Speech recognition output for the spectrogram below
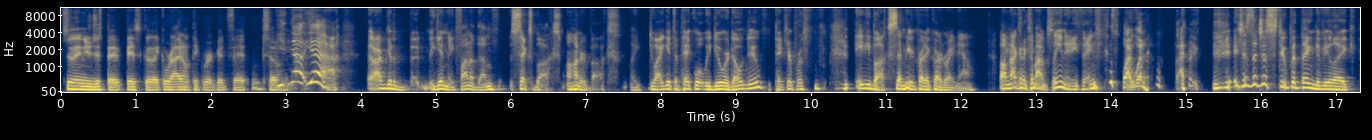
So then you're just basically like, where I don't think we're a good fit. So yeah, yeah. I'm gonna again make fun of them. Six bucks, a hundred bucks. Like, do I get to pick what we do or don't do? Pick your eighty bucks. Send me your credit card right now. I'm not gonna come out and clean anything. Why would I? It's just such a stupid thing to be like,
